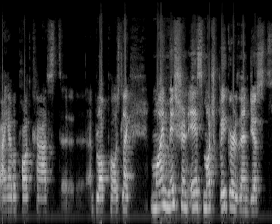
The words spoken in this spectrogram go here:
i have a podcast uh, a blog post like my mission is much bigger than just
